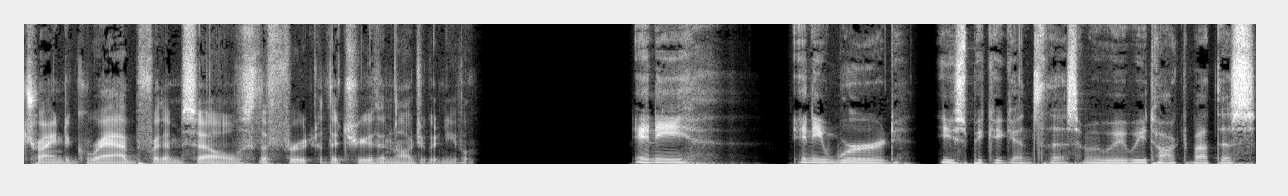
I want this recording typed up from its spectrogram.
trying to grab for themselves the fruit of the truth and knowledge of good and evil. Any any word you speak against this. I mean, we, we talked about this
